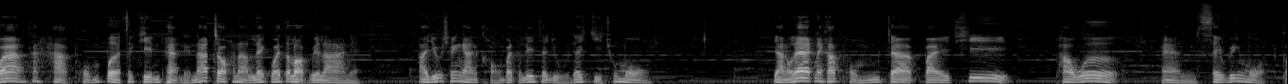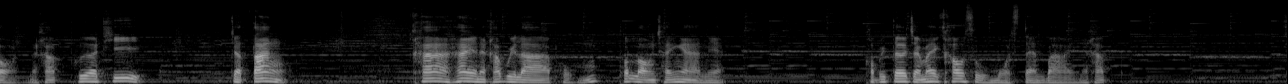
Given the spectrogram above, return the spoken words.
ว่าถ้าหากผมเปิดสกรีนแพดหรือหน้าจอขนาดเล็กไว้ตลอดเวลาเนี่ย อายุใช้งานของแบตเตอรี่จะอยู่ได้กี่ชั่วโมง อย่างแรกนะครับผมจะไปที่ power and saving mode ก่อนนะครับ เพื่อที่จะตั้งค่าให้นะครับ เวลาผมทดลองใช้งานเนี่ย คอมพิวเตอร์จะไม่เข้าสู่โหมด standby นะครับส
